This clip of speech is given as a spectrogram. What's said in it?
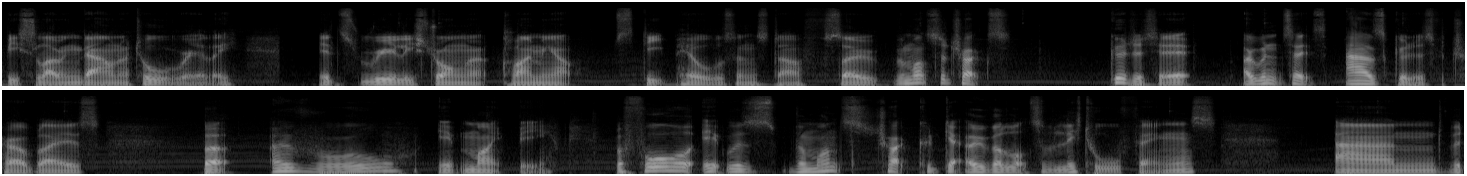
be slowing down at all, really. It's really strong at climbing up steep hills and stuff. So the monster truck's good at it. I wouldn't say it's as good as the Trailblaze, but overall, it might be. Before, it was the monster truck could get over lots of little things, and the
